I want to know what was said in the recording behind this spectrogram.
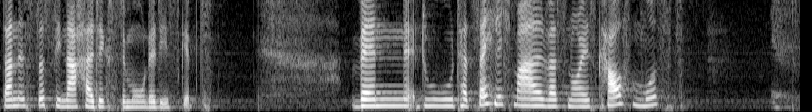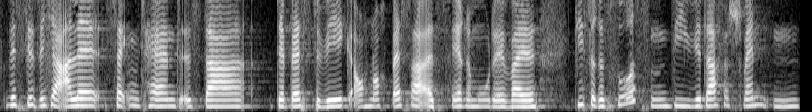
dann ist das die nachhaltigste Mode, die es gibt. Wenn du tatsächlich mal was Neues kaufen musst, wisst ihr sicher alle, Secondhand ist da der beste Weg, auch noch besser als faire Mode, weil diese Ressourcen, die wir da verschwenden,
